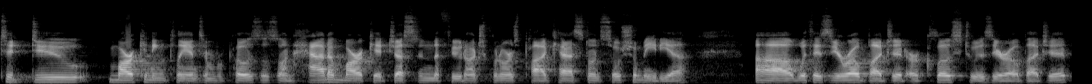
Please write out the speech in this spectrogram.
to do marketing plans and proposals on how to market Justin the Food Entrepreneurs podcast on social media uh, with a zero budget or close to a zero budget.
